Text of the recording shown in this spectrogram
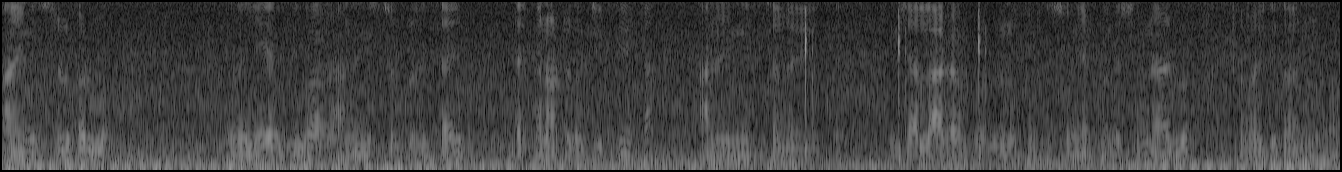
আনইনস্টল করব? ইয়েস দিব, আমি আনইনস্টল করে চাই। দেখেন অটোমেটিকলি এটা আনইনস্টল হয়ে গেছে। ইনশাআল্লাহ আগামী নতুন কিছু নিয়ে আপনাদের সামনে আসব। সবাইকে ধন্যবাদ।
